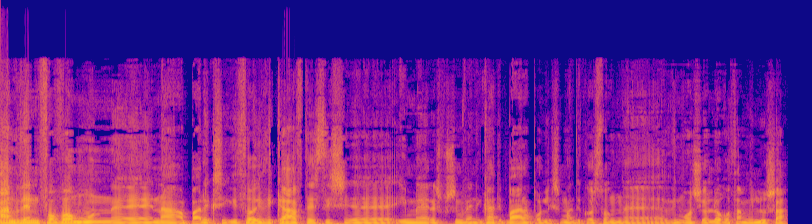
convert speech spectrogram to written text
αν δεν φοβόμουν ε, να παρεξηγηθώ ειδικά αυτές τις ε, ημέρες που συμβαίνει κάτι πάρα πολύ σημαντικό στον ε, δημόσιο λόγο θα μιλούσα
